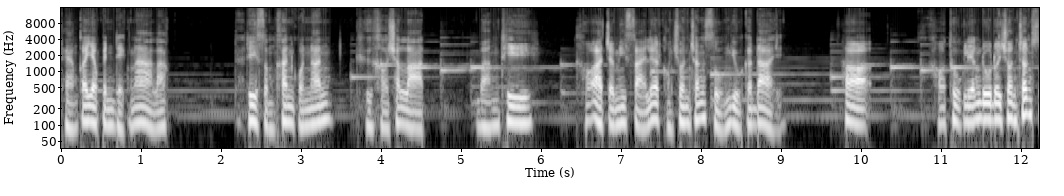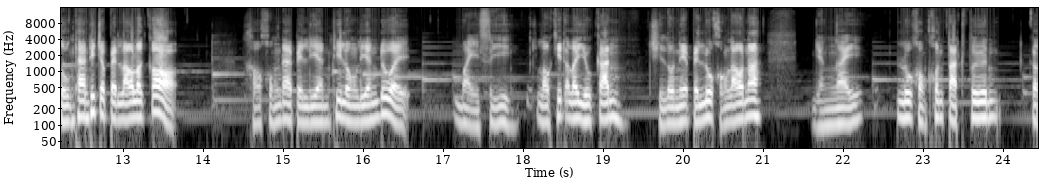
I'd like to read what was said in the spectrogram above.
แถมก็ยังเป็นเด็กน่ารัก แต่ที่สำคัญกว่านั้นคือเขาฉลาด บางที เขาอาจจะมีสายเลือดของชนชั้นสูงอยู่ก็ได้ ถ้าเขาถูกเลี้ยงดูโดยชนชั้นสูงแทนที่จะเป็นเราแล้วก็ เขาคงได้ไปเรียนที่โรงเรียนด้วย ไม่สิเราคิดอะไรอยู่กัน ชิโรเนะเป็นลูกของเรานะ ยังไง ลูกของคนตัดฟืน ก็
